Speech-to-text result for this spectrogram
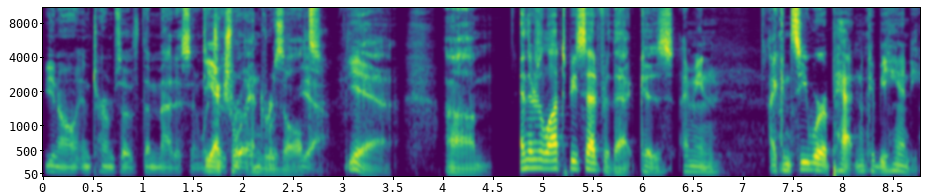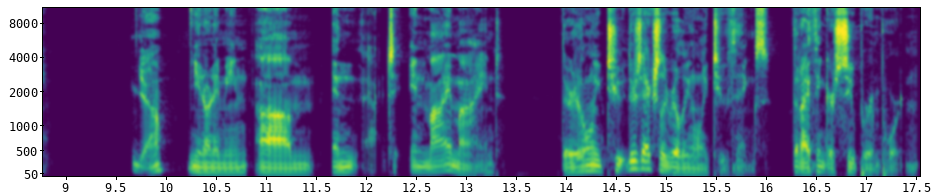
you know in terms of the medicine which the actual really end important. result. Yeah. Yeah. Um, and there's a lot to be said for that because i mean i can see where a patent could be handy yeah You know what I mean? Um, and in my mind, there's only two. There's actually really only two things that I think are super important.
